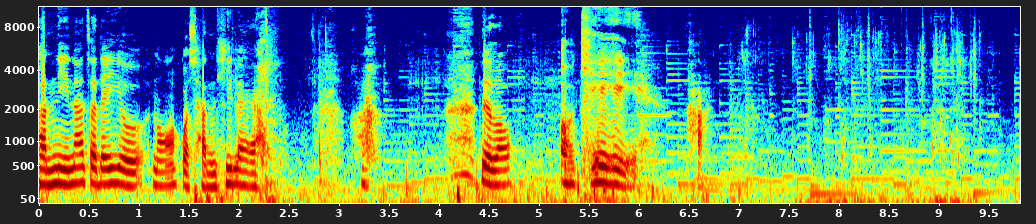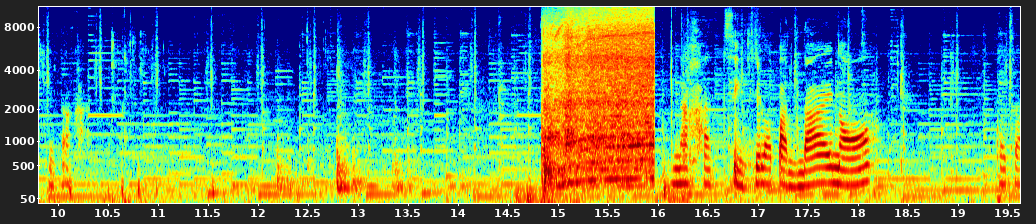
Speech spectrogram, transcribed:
ชั้นนี้น่าจะได้เยอะเนาะกว่าชั้นที่แล้วค่ะเดี๋ยวเราโอเคค่ะโอเคนะคะนะคะสิ่งที่เราปั่นได้เนาะก็จะ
